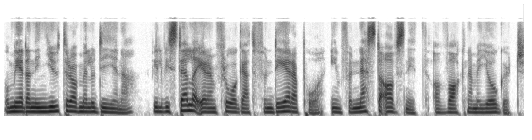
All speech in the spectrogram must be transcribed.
Och medan ni njuter av melodierna vill vi ställa er en fråga att fundera på inför nästa avsnitt av Vakna med yoghurt.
